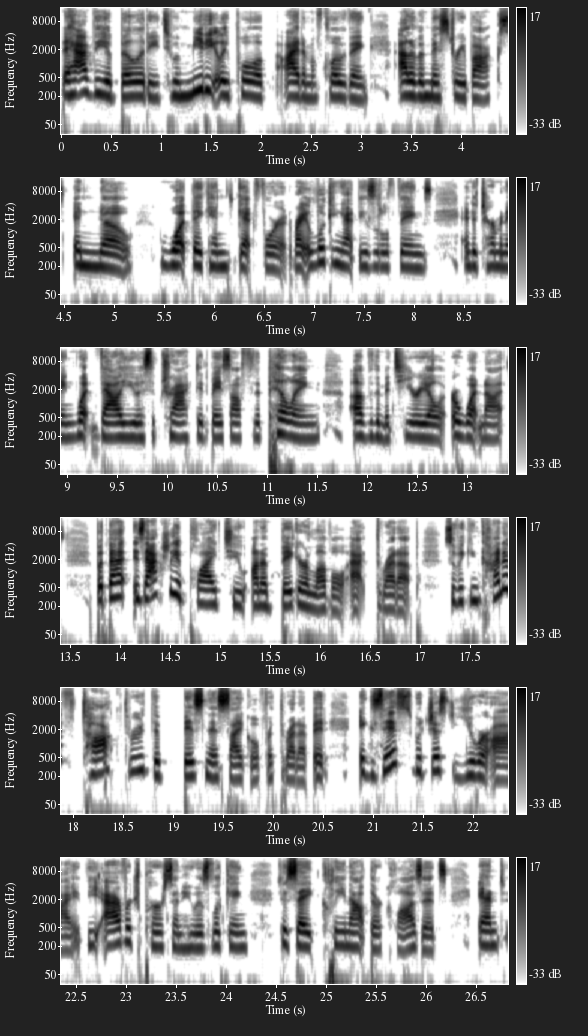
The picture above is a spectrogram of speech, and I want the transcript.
they have the ability to immediately pull an item of clothing out of a mystery box and know what they can get for it, right? Looking at these little things and determining what value is subtracted based off the pilling of the material or whatnot. But that is actually applied to on a bigger level at ThredUp. So we can kind of talk through the business cycle for ThredUp. It exists with just you or I, the average person who is looking to say clean out their closets. And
